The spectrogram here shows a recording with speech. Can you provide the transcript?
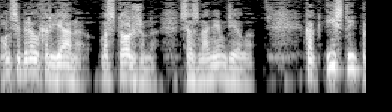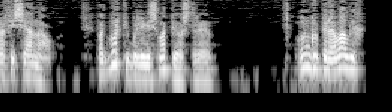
Он собирал их рьяно, восторженно, сознанием дела. Как истый профессионал. Подборки были весьма пестрые. Он группировал их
